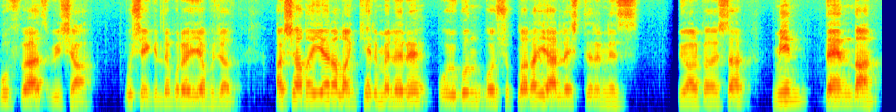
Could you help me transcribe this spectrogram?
guffez, vişah. Bu şekilde burayı yapacağız. Aşağıda yer alan kelimeleri uygun boşluklara yerleştiriniz diyor arkadaşlar. Min, dendan,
